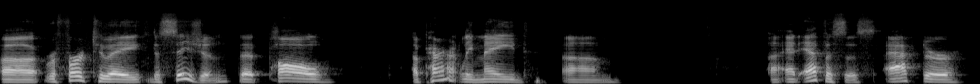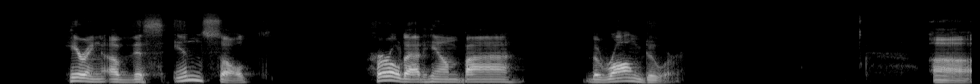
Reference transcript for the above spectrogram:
uh, refer to a decision that Paul apparently made um, uh, at Ephesus after hearing of this insult hurled at him by the wrongdoer. Uh,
